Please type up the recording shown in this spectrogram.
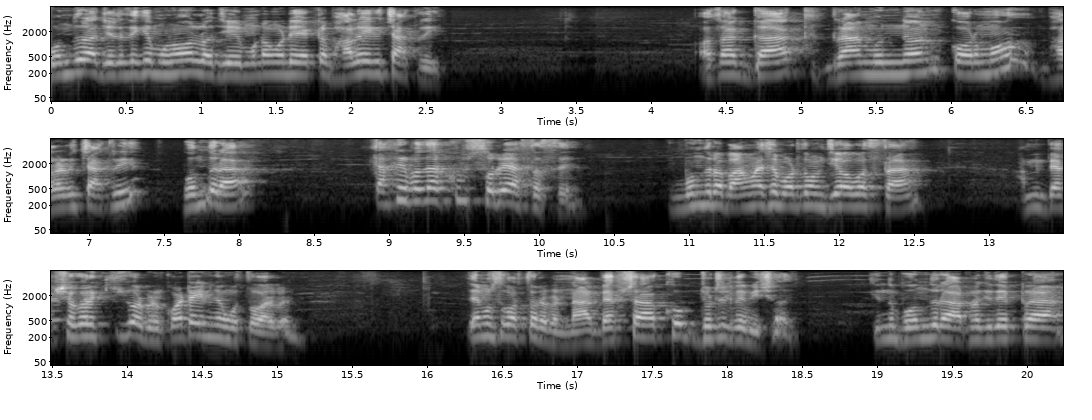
বন্ধুরা যেটা দেখে মনে হলো যে মোটামুটি একটা ভালো একটি চাকরি। অর্থাৎ গাক, গ্রাম উন্নয়ন, কর্ম, ভালো একটি চাকরি। বন্ধুরা চাকরির বাজার খুব সরে আসতেছে। বন্ধুরা, বাংলাদেশের বর্তমান যে অবস্থা, আমি ব্যবসা করে কী করবেন? কয়টা ইনকাম করতে পারবেন? তেমন কিছু করতে পারবেন না। আর ব্যবসা খুব জটিল একটা বিষয়। কিন্তু বন্ধুরা, আপনার যদি একটা,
